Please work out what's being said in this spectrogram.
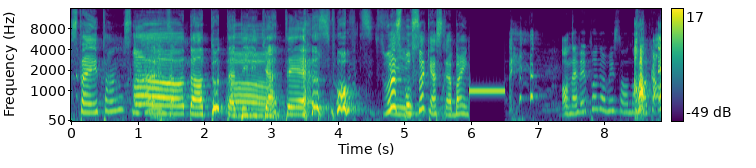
c'était intense, là. Ah, dans toute ta Ah. délicatesse, pauvre petite Tu vois, c'est pour ça qu'elle serait bien On n'avait pas nommé son nom encore.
